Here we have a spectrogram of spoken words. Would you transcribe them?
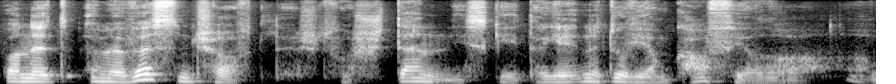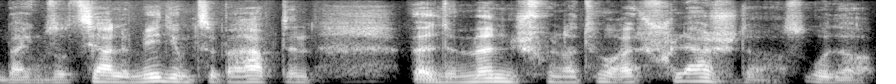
Wann net ëmme wissenschaftlich Verständnis geht, da geht net du wie am Kaffee oder bei einem soziale Medium zu behaupten, weil de Mönsch vu Natur als schlecht das oder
